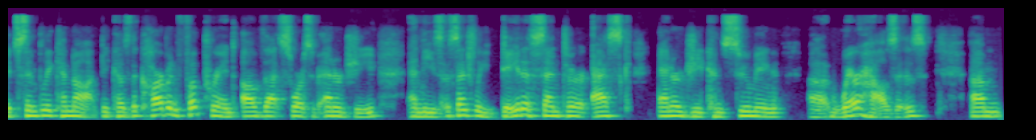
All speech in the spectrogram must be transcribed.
It simply cannot because the carbon footprint of that source of energy and these essentially data center esque energy consuming uh, warehouses um,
